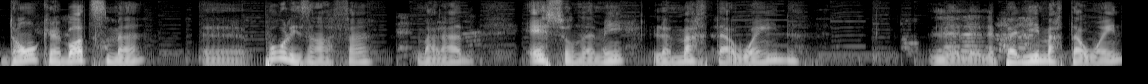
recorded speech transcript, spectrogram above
Donc, un bâtiment euh, pour les enfants malades est surnommé le Martha Wayne, le, le- le palier Martha Wayne,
